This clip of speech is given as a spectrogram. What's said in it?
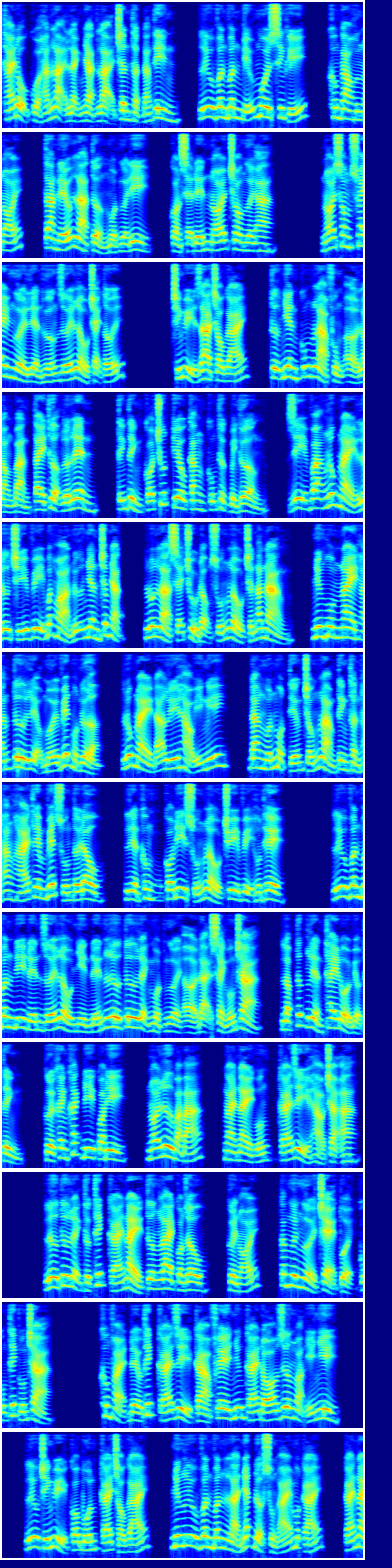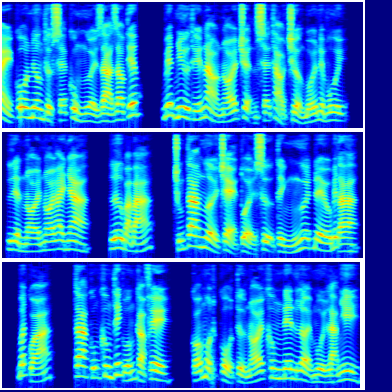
Thái độ của hắn lại lạnh nhạt lại chân thật đáng tin, Lưu Vân Vân bĩu môi sinh khí, không cao hứng nói, ta nếu là tưởng một người đi, còn sẽ đến nói cho ngươi a. Nói xong xoay người liền hướng dưới lầu chạy tới. Chính ủy ra cháu gái, tự nhiên cũng là phùng ở lòng bàn tay thượng lớn lên, tính tình có chút kiêu căng cũng thực bình thường. Dị vãng lúc này lưu trí vị bất hòa nữ nhân chấp nhận, luôn là sẽ chủ động xuống lầu chấn an nàng, nhưng hôm nay hắn tư liệu mới viết một nửa, lúc này đã lý hảo ý nghĩ, đang muốn một tiếng chống làm tinh thần hăng hái thêm viết xuống tới đâu, liền không có đi xuống lầu truy vị hôn thê. Lưu Vân Vân đi đến dưới lầu nhìn đến Lưu Tư lệnh một người ở đại sảnh uống trà, lập tức liền thay đổi biểu tình, cười khanh khách đi qua đi, nói Lưu bà bá, ngài này uống cái gì hảo trà a? Lưu Tư lệnh thực thích cái này tương lai con dâu, cười nói, các ngươi người trẻ tuổi cũng thích uống trà. Không phải đều thích cái gì cà phê những cái đó dương ngoạn ý nhi. Lưu Chính ủy có bốn cái cháu gái, nhưng Lưu Vân Vân là nhất được sủng ái một cái, cái này cô nương thực sẽ cùng người già giao tiếp, biết như thế nào nói chuyện sẽ thảo trưởng bối niềm vui, liền nói nói ai nha, Lưu bà bá, chúng ta người trẻ tuổi sự tình ngươi đều biết ta, bất quá, ta cũng không thích uống cà phê, có một cổ tử nói không nên lời mùi lạ nhi.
